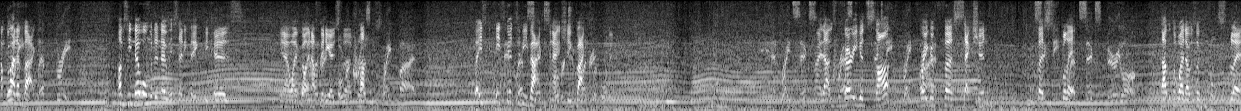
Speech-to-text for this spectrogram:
I'm glad I'm back. Obviously, no one would have noticed anything because, you know, I've got enough videos for months. But it's, it's good to be back and actually back recording. right that was very good start. very good first section. First 60, split. six, very long. That was the word I was looking for, split.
